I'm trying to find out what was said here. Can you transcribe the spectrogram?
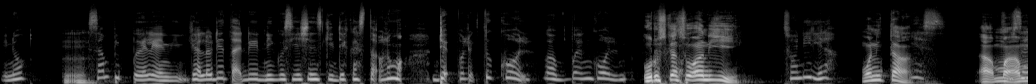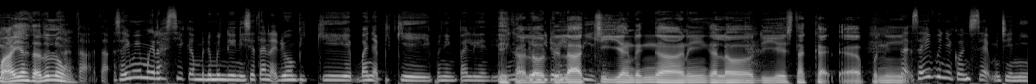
You know? Mm-mm. Some people kan kalau dia tak ada negotiation skill dia akan start alamak debt collector call, bank call. Uruskan seorang diri. Seorang diri lah. Wanita. Yes. Ah, mak, So, mak saya- ayah tak tolong. Tak, tak, tak. Saya memang rahsiakan benda-benda ni. Saya tak nak dia orang fikir, banyak fikir pening kepala nanti. Eh Saya kalau diorang happy lelaki je. yang dengar ni kalau dia setakat eh, apa ni Tak, saya punya konsep macam ni.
